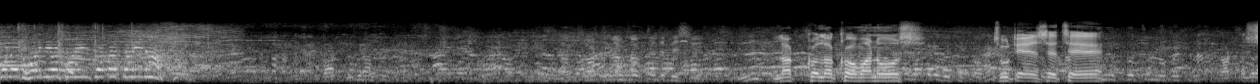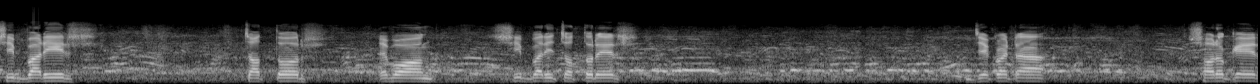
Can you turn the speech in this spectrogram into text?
কোনো ধর্মীয় সহিংসতা চাই না। লক্ষ লক্ষ মানুষ ছুটে এসেছে। শিববাড়ির চত্বর এবং শিববাড়ির চত্বরের যে কয়টা সড়কের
